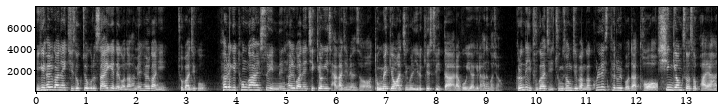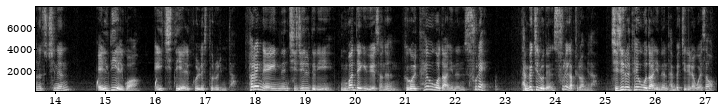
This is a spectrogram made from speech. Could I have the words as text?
이게 혈관에 지속적으로 쌓이게 되거나 하면 혈관이 좁아지고 혈액이 통과할 수 있는 혈관의 직경이 작아지면서 동맥경화증을 일으킬 수 있다라고 이야기를 하는 거죠. 그런데 이 두 가지 중성지방과 콜레스테롤보다 더 신경 써서 봐야 하는 수치는 LDL과 HDL 콜레스테롤입니다. 혈액 내에 있는 지질들이 운반되기 위해서는 그걸 태우고 다니는 수레, 단백질로 된 수레가 필요합니다. 지질을 태우고 다니는 단백질이라고 해서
